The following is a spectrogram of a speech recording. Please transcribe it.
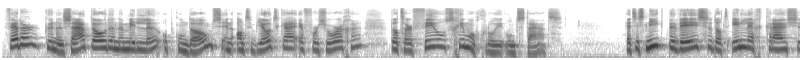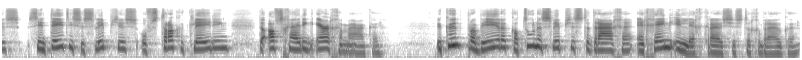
Verder kunnen zaaddodende middelen op condooms en antibiotica ervoor zorgen dat er veel schimmelgroei ontstaat. Het is niet bewezen dat inlegkruisjes, synthetische slipjes of strakke kleding de afscheiding erger maken. U kunt proberen katoenen slipjes te dragen en geen inlegkruisjes te gebruiken.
